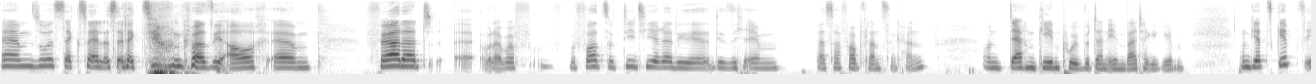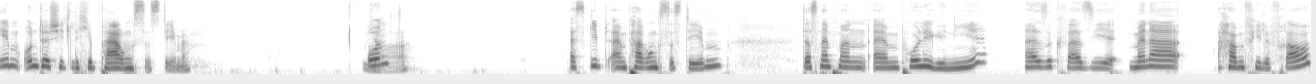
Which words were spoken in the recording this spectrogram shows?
Ähm, so ist sexuelle Selektion quasi auch ähm, fördert äh, oder bef bevorzugt die Tiere, die, die sich eben besser fortpflanzen können. Und deren Genpool wird dann eben weitergegeben. Und jetzt gibt es eben unterschiedliche Paarungssysteme. Und ja. es gibt ein Paarungssystem, das nennt man ähm, Polygynie. Also quasi Männer haben viele Frauen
